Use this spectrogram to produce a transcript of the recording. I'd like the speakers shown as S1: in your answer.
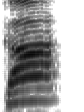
S1: К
